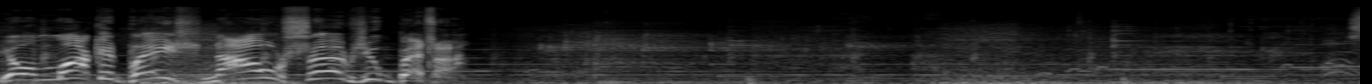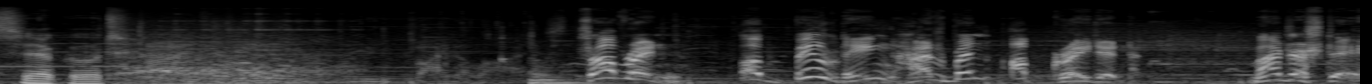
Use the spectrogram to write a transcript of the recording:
your marketplace now serves you better. Sehr gut. Sovereign, a building has been upgraded. Majesty,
